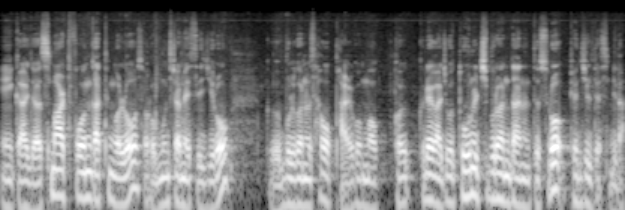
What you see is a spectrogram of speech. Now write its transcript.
그러니까 저 스마트폰 같은 걸로 서로 문자 메시지로 그 물건을 사고 팔고 뭐 거- 그래가지고 돈을 지불한다는 뜻으로 변질됐습니다.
